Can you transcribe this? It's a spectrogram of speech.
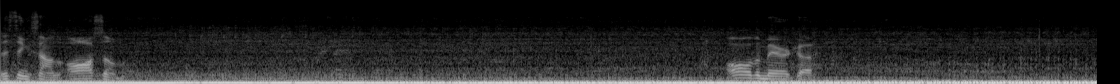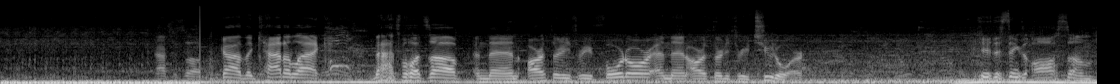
This thing sounds awesome. All of America. That's what's up. God, the Cadillac, that's what's up. And then R33 four-door, and then R33 two-door. Dude, this thing's awesome.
